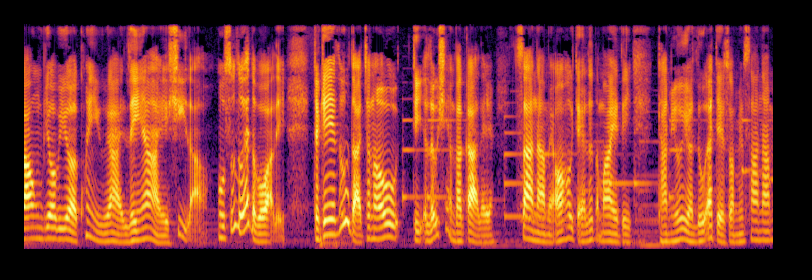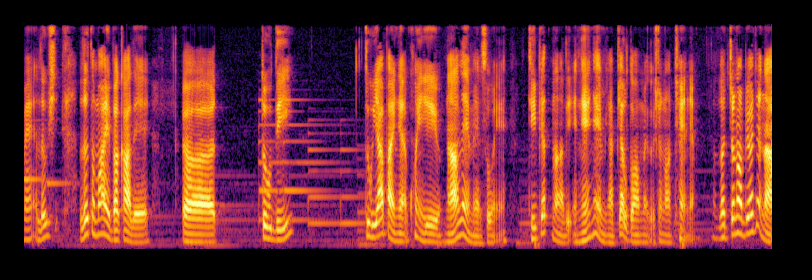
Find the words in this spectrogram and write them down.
ကောင်းပြောပြီးတော့ခွင့်ယူရလိန်ရရရှိလာဟိုဆိုလိုတဲ့သဘောကလေတကယ်လို့ဒါကျွန်တော်တို့ဒီအလုပ်ရှင်ဘက်ကလည်းစာနာမယ်အော်ဟုတ်တယ်အလုပ်သမားရဲ့ဒီဒါမျိုးရလိုအပ်တယ်ဆိုတော့မျိုးစာနာမယ်အလုပ်အလုပ်သမားရဲ့ဘက်ကလည်းအာသူဒီသူရပိုင်တဲ့အခွင့်အရေးကိုနားလည်မယ်ဆိုရင်ဒီပြဿနာတွေအနည်းငယ်များပျောက်သွားမယ်လို့ကျွန်တော်ထင်တယ်ကျွန်တော်ပြောချင်တာ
